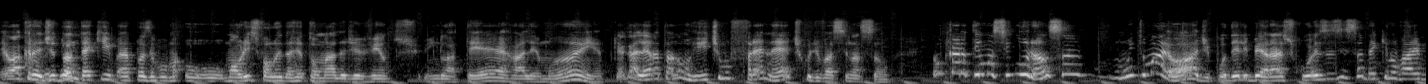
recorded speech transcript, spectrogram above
Eu acredito até que, é, por exemplo, o Maurício falou aí da retomada de eventos Inglaterra, Alemanha, porque a galera tá num ritmo frenético de vacinação. Então o cara tem uma segurança muito maior de poder liberar as coisas e saber que não vai,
